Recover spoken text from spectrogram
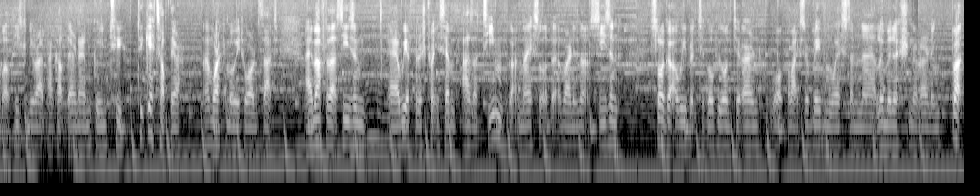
well, he's going to be right back up there and I'm going to, to get up there. I'm working my way towards that. Um, after that season, uh, we have finished 27th as a team, We've got a nice little bit of earning that season. Still got a wee bit to go if we want to earn what the likes of Ravenwest and uh, Lumination are earning, but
